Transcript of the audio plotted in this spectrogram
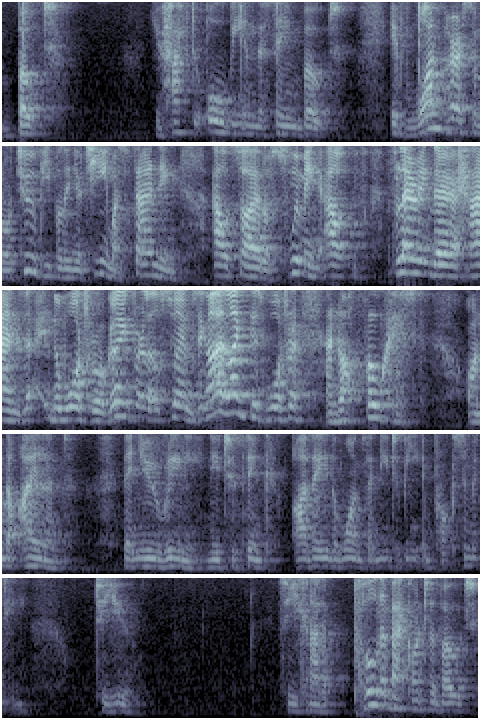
boat. You have to all be in the same boat. If one person or two people in your team are standing outside or swimming out, flaring their hands in the water or going for a little swim, saying, I like this water, and not focused on the island, then you really need to think are they the ones that need to be in proximity to you? So you can either pull them back onto the boat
